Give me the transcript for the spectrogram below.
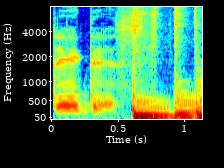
Dig this.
